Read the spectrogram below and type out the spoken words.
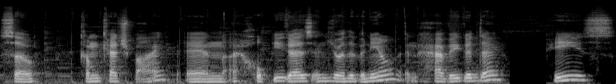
so come catch by. And I hope you guys enjoy the video and have a good day. Peace.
